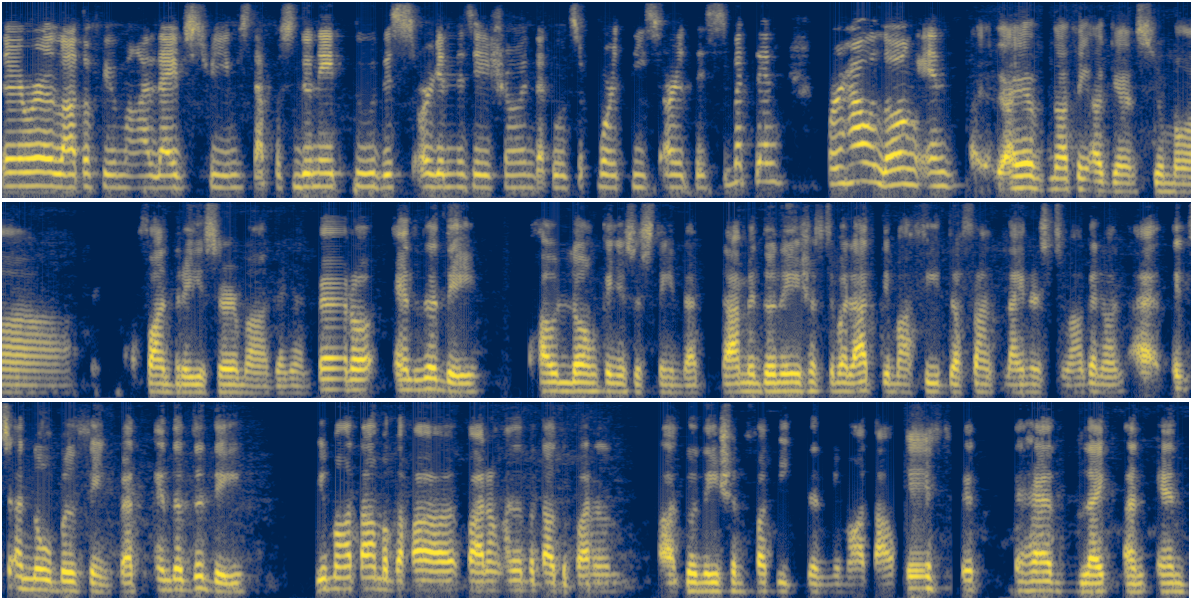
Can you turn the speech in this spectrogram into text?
there were a lot of yung mga live streams, tapos donate to this organization that will support these artists. But then, for how long? And I have nothing against yung mga fundraiser, mga ganyan. Pero, end of the day, how long can you sustain that? Daming donations, di ba? Lahat, yung mga feed the frontliners, mga ganon. Uh, it's a noble thing. But end of the day, yung mga tao magkaka, parang, ano ba tawag, parang uh, donation fatigue din yung mga tao. If it had like an end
